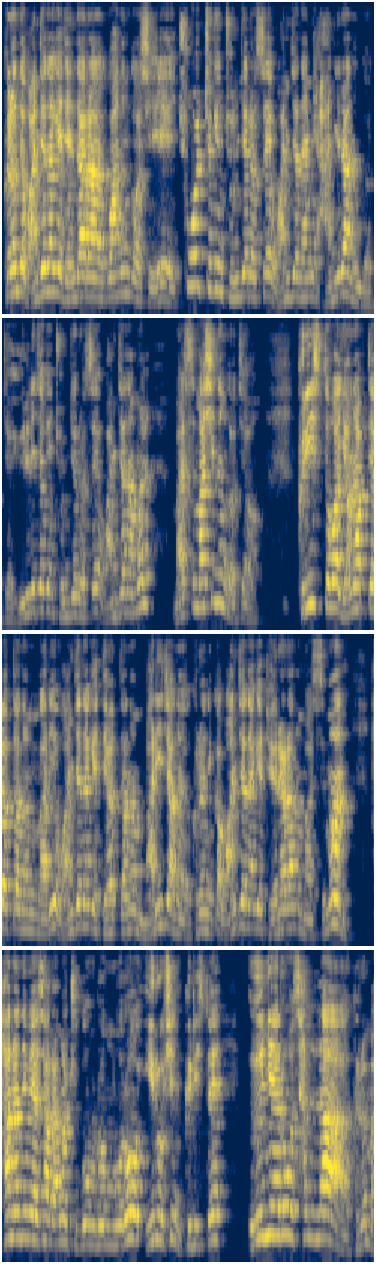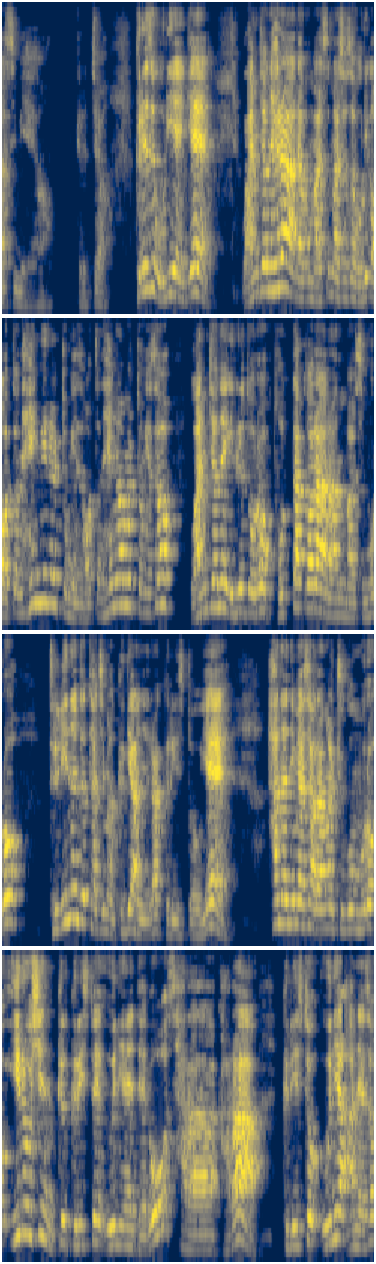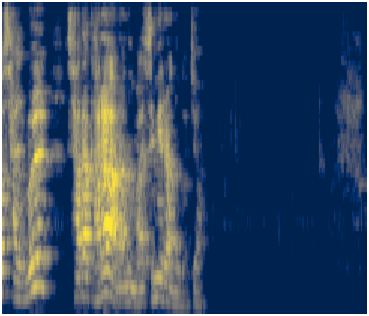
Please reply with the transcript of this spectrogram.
그런데 완전하게 된다라고 하는 것이 초월적인 존재로서의 완전함이 아니라는 거죠. 윤리적인 존재로서의 완전함을 말씀하시는 거죠. 그리스도와 연합되었다는 말이 완전하게 되었다는 말이잖아요. 그러니까 완전하게 되라라는 말씀은 하나님의 사랑을 죽음으로 이루신 그리스도의 은혜로 살라 그런 말씀이에요. 그렇죠. 그래서 우리에게 완전해라 라고 말씀하셔서 우리가 어떤 행위를 통해서 어떤 행함을 통해서 완전에 이르도록 돛닦아라 라는 말씀으로 들리는 듯 하지만 그게 아니라 그리스도의 하나님의 사랑을 죽음으로 이루신 그 그리스도의 은혜대로 살아가라. 그리스도 은혜 안에서 삶을 살아가라 라는 말씀이라는 거죠.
